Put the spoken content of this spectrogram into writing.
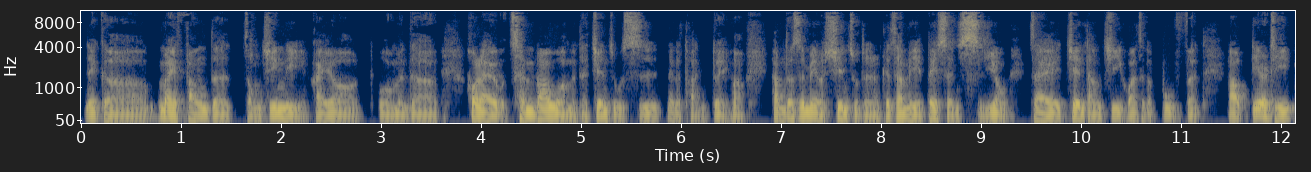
那个卖方的总经理，还有我们的后来承包我们的建筑师那个团队哈，他们都是没有信主的人，可是他们也被神使用在建堂计划这个部分。好，第二题。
